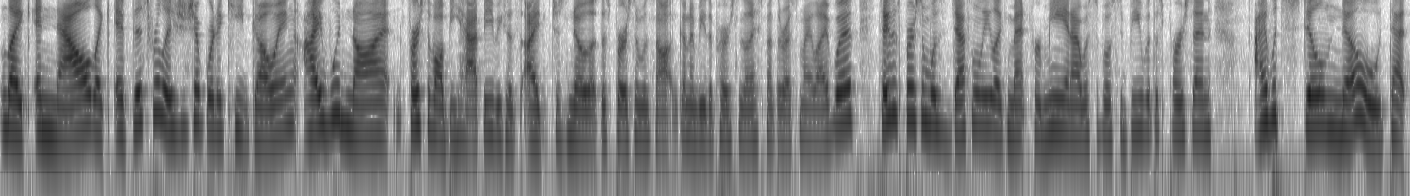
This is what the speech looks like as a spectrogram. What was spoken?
Like, and now, like, if this relationship were to keep going, I would not, first of all, be happy because I just know that this person was not going to be the person that I spent the rest of my life with. Say this person was definitely, like, meant for me and I was supposed to be with this person, I would still know that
